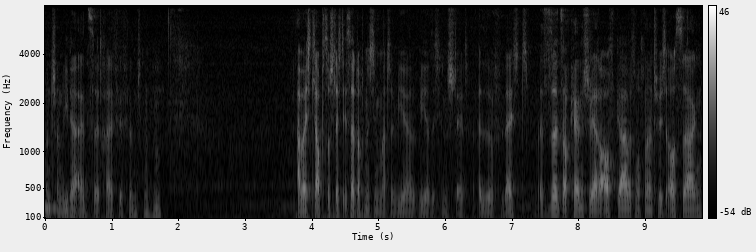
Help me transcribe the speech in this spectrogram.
und schon wieder 1, 2, 3, 4, 5. Mhm. Aber ich glaube, so schlecht ist er doch nicht in Mathe, wie er, wie er sich hinstellt. Also vielleicht, es ist jetzt auch keine schwere Aufgabe, das muss man natürlich auch sagen.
